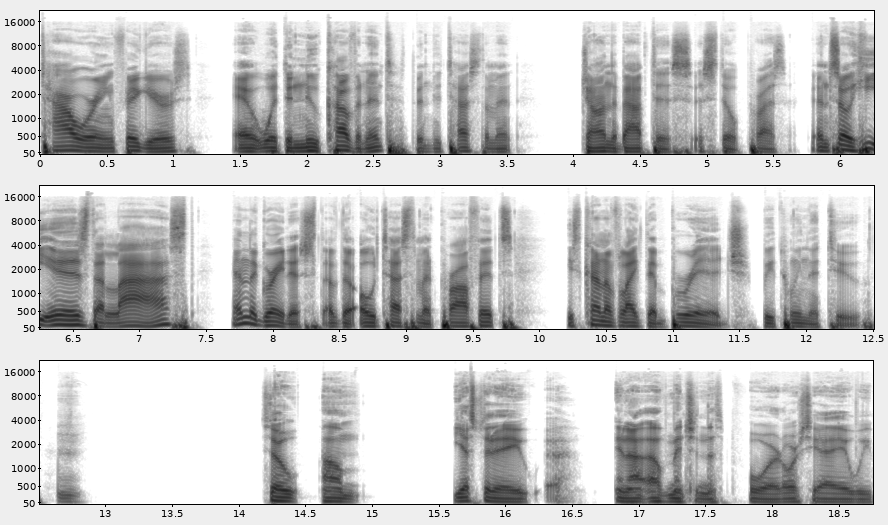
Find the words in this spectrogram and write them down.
towering figures uh, with the new covenant, the New Testament, John the Baptist is still present. And so he is the last and the greatest of the Old Testament prophets. He's kind of like the bridge between the two. So, um, yesterday, uh, and I, I've mentioned this before at RCIA, we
